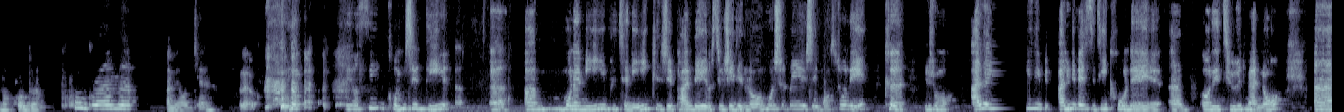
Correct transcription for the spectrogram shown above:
un programme américain. Et aussi, comme j'ai dit euh, à mon ami britannique, j'ai parlé au sujet des langues. Aujourd'hui j'ai mentionné que, genre, à la à l'université qu'on est euh, en études maintenant, euh,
